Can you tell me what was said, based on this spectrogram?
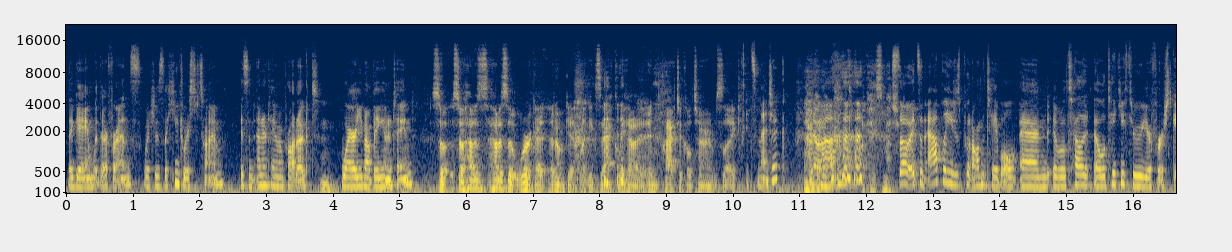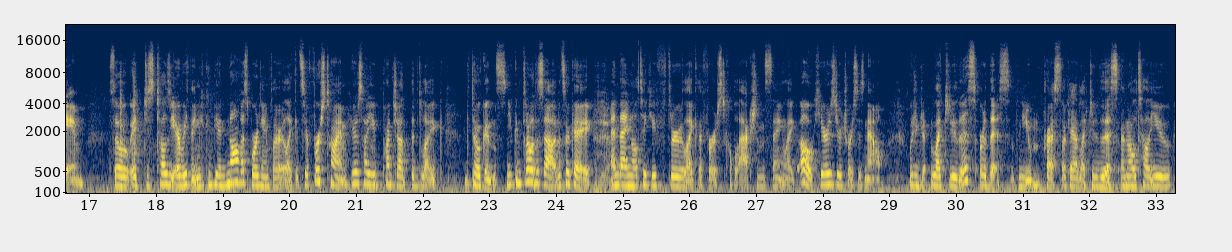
the game with their friends, which is a huge waste of time. It's an entertainment product. Mm. Why are you not being entertained? So so how does how does it work? I, I don't get like exactly how in practical terms like It's magic. No, uh, okay, it's magic. So it's an app that you just put on the table, and it will tell it will take you through your first game. So it just tells you everything. You can be a novice board game player, like it's your first time. Here's how you punch out the like the tokens. You can throw this out. It's okay. Yeah. And then it'll take you through like the first couple actions, saying like, oh, here's your choices now. Would you like to do this or this? And then you press, okay, I'd like to do this, and it'll tell you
